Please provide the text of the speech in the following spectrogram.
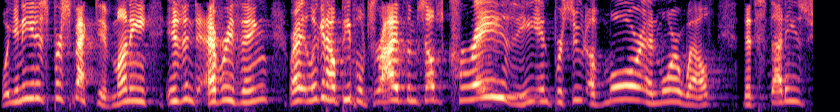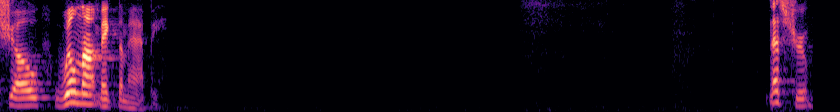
What you need is perspective. Money isn't everything, right? Look at how people drive themselves crazy in pursuit of more and more wealth that studies show will not make them happy. That's true.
